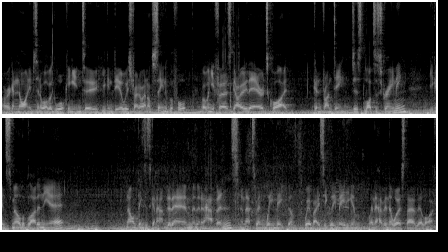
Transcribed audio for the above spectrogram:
I reckon 90% of what we're walking into you can deal with straight away and I've seen it before. But when you first go there, it's quite confronting. Just lots of screaming, you can smell the blood in the air. No one thinks it's going to happen to them and then it happens and that's when we meet them. We're basically meeting them when they're having the worst day of their life.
